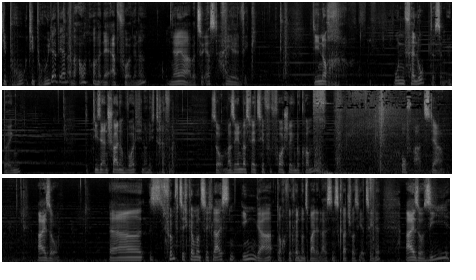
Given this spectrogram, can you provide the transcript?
die, Bru die Brüder wären aber auch noch in der Erbfolge, ne? Naja, aber zuerst Heilwig. Die noch unverlobt ist im Übrigen. Diese Entscheidung wollte ich noch nicht treffen. So, mal sehen, was wir jetzt hier für Vorschläge bekommen. Hofarzt, ja. Also, äh, 50 können wir uns nicht leisten. Inga, doch, wir könnten uns beide leisten. Das ist Quatsch, was ich erzähle. Also, sie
